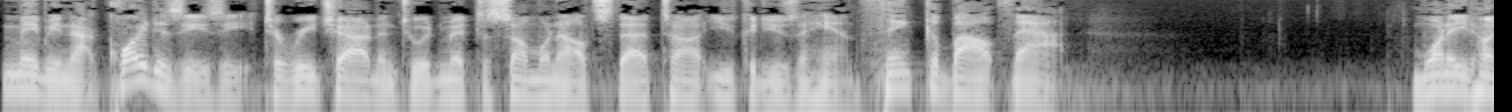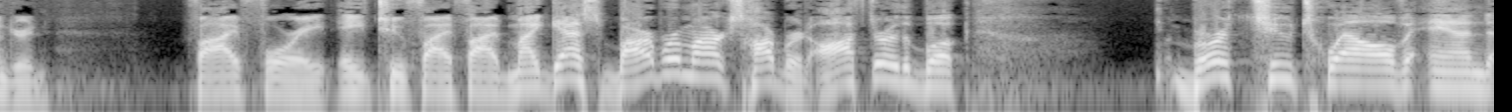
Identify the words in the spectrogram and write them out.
maybe not quite as easy to reach out and to admit to someone else that uh, you could use a hand. Think about that. 1 800 548 8255. My guest, Barbara Marx Hubbard, author of the book Birth to 12 and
